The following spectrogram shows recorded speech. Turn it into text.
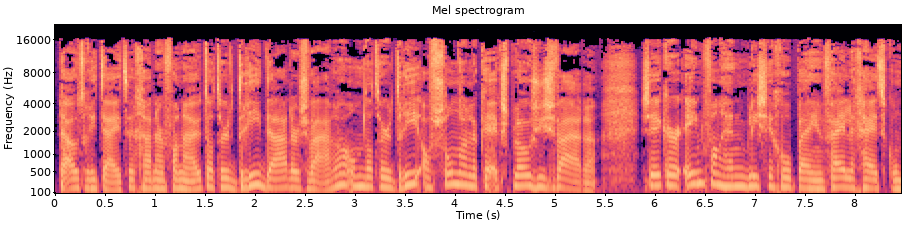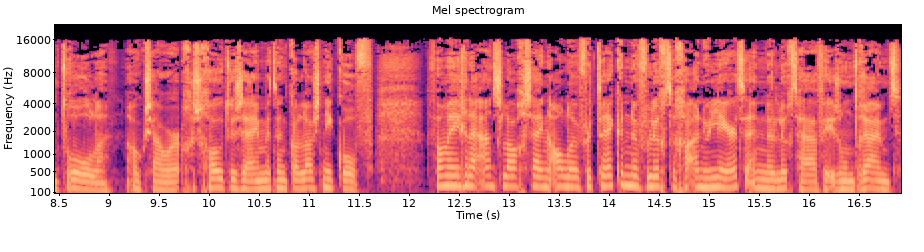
De autoriteiten gaan ervan uit dat er drie daders waren... omdat er drie afzonderlijke explosies waren. Zeker één van hen blies zich op bij een veiligheidscontrole. Ook zou er geschoten zijn met een kalasjnikov. Vanwege de aanslag zijn alle vertrekkende vluchten geannuleerd en de luchthaven is ontruimd.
